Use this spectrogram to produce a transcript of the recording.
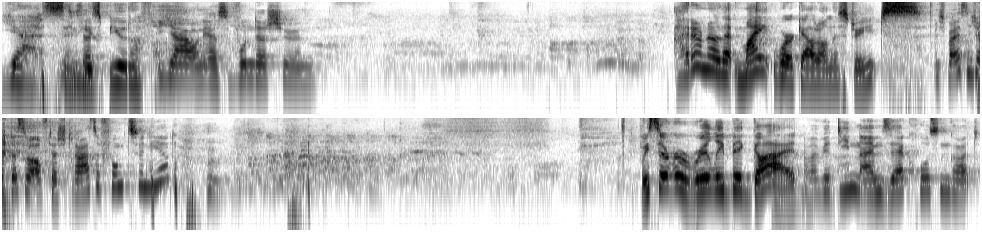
Yes, and he's sagt, beautiful. Ja, und er ist wunderschön. I don't know, that might work out on the streets. Ich weiß nicht, ob das so auf der Straße funktioniert. We serve a really big God. Aber wir dienen einem sehr großen Gott.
